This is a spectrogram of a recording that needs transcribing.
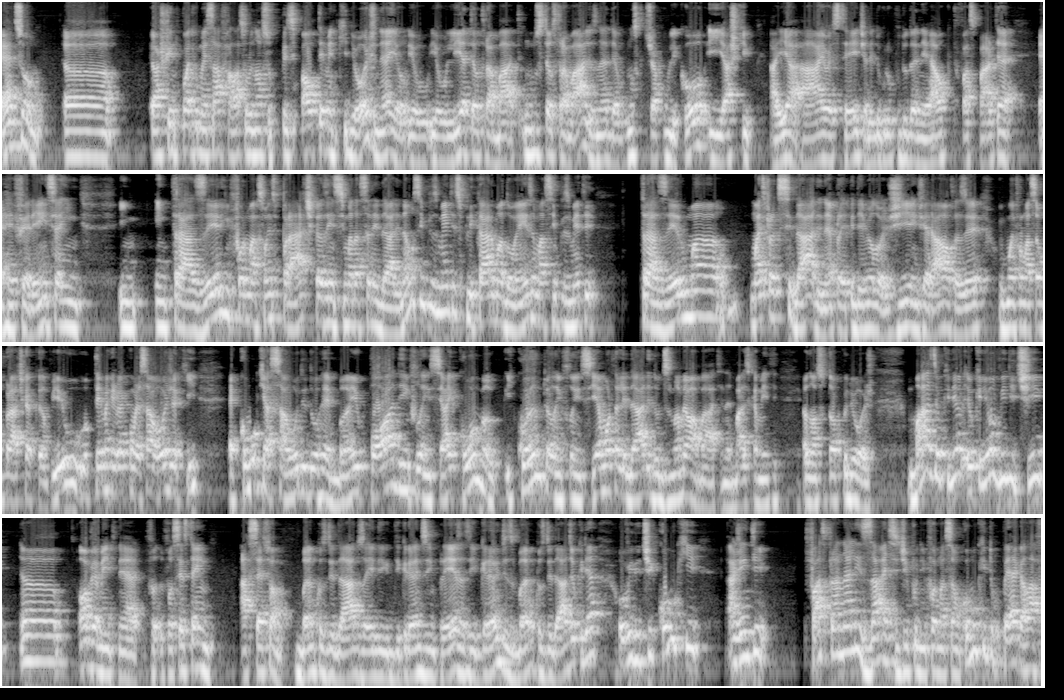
Edson, uh, eu acho que a gente pode começar a falar sobre o nosso principal tema aqui de hoje, né? Eu, eu, eu li até o trabalho, um dos teus trabalhos, né? De alguns que tu já publicou e acho que aí a, a Iowa State, ali do grupo do Daniel, que tu faz parte, é, é referência em, em, em, trazer informações práticas em cima da sanidade. Não simplesmente explicar uma doença, mas simplesmente trazer uma mais praticidade né, para a epidemiologia em geral, fazer uma informação prática a campo. E o, o tema que a gente vai conversar hoje aqui é como que a saúde do rebanho pode influenciar e como e quanto ela influencia a mortalidade do desmame ao abate, né? Basicamente é o nosso tópico de hoje. Mas eu queria, eu queria ouvir de ti, uh, obviamente, né? Vocês têm acesso a bancos de dados aí de, de, grandes empresas e grandes bancos de dados. Eu queria ouvir de ti como que a gente faz para analisar esse tipo de informação. Como que tu pega lá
